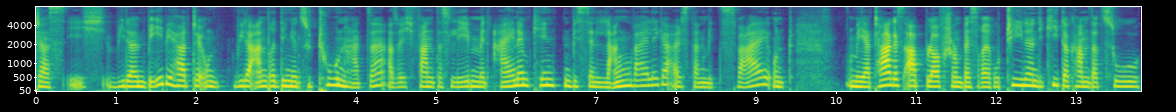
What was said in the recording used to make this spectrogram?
dass ich wieder ein Baby hatte und wieder andere Dinge zu tun hatte. Also ich fand das Leben mit einem Kind ein bisschen langweiliger als dann mit zwei und mehr Tagesablauf, schon bessere Routinen, die Kita kam dazu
